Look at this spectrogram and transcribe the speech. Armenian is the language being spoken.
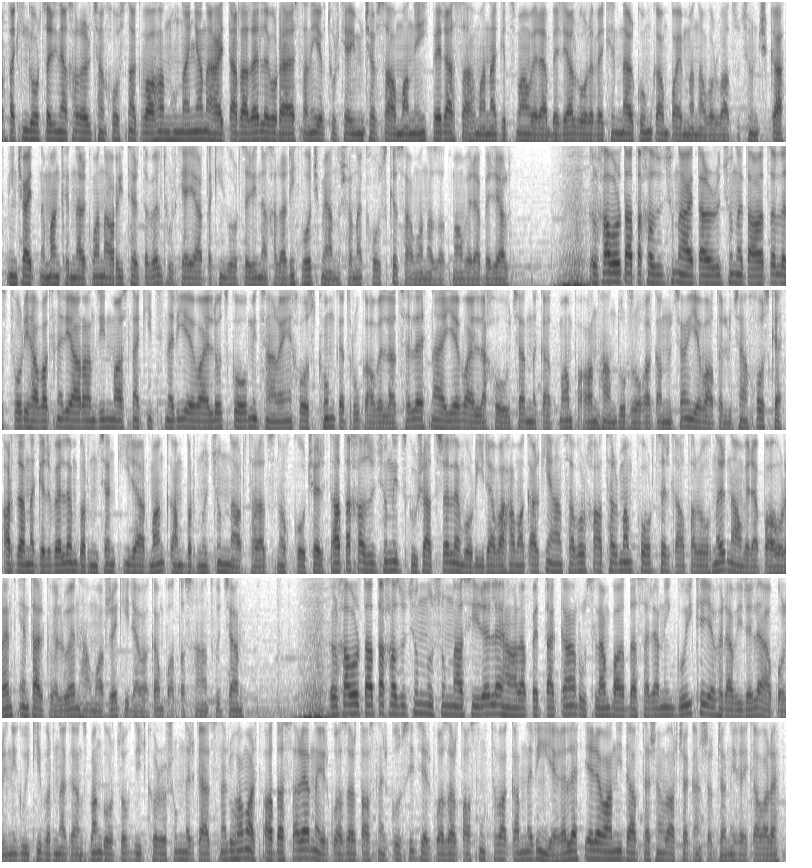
արտաքին գործերի նախարարության խոսնակ Վահան Հունանյանը հայտարարել է, որ Հայաստանի եւ Թուրքիայի միջև սահմանի վերասահմանագծման վերաբերյալ որևէ քննարկում կամ պայմանավորվածություն չկա։ Մինչ այդ նման քննարկման առիթ էր տվել Թուրքիայի արտաքին գործերի նախարարի ոչ միանշանակ խոսքը սահմանազատման վերաբերյալ։ Գլխավոր դատախազությունը հայտարարություն է տարածել ըստ որի հավաքների առանձին մասնակիցների եւ այլոց կողմից հանրային խոսքում կտրուկ ավելացել է նաեւ այլախոհության նկատմամբ անհանդուր ժողականության եւ ատելության խոսքը արձանագրվել են բռնության կիրառման կամ բռնությունն արդարացնող կոչեր դատախազությունից զգուշացրել են որ իրավահամակարգի անցավոր խաթարման փորձեր կատարողներն անվերապահորեն ենթարկվելու են համարժեք իրավական պատասխանատվության Գլխավոր դատախազությունն ուսումնասիրել է հանրապետական Ռուսլան Բաղդասարյանի գույքը եւ հրավիրել է ապօրինի գույքի բռնագանձման գործով դիրքորոշում ներկայացնելու համար։ Բաղդասարյանը 2012-ից 2018 թվականներին եղել է Երևանի Դավթաշեն վարչական շրջանի ղեկավարը։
